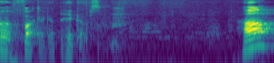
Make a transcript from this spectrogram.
Oh, fuck, I got the hiccups. Huh?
